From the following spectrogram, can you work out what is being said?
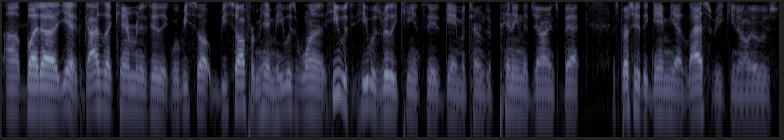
Uh, but uh, yeah, the guys like Cameron Nizialek, what we saw we saw from him, he was one of, he was he was really key in today's game in terms of pinning the Giants back, especially the game he had last week. You know, it was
